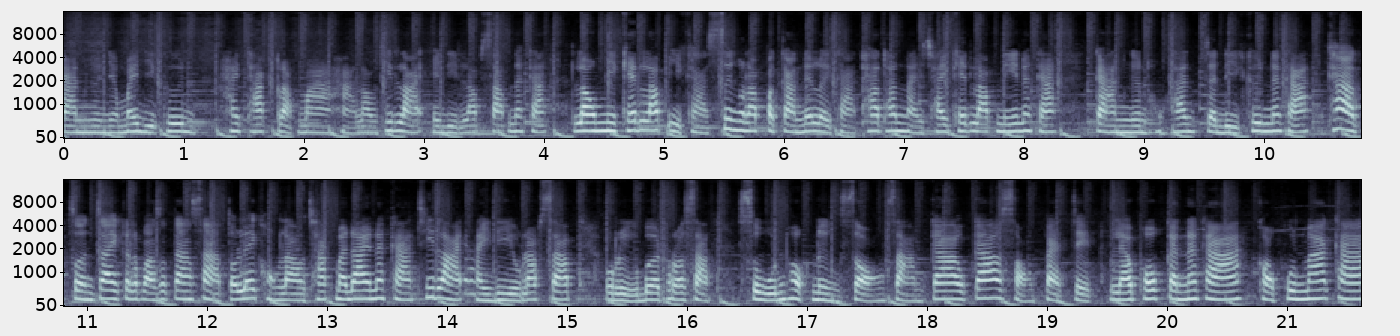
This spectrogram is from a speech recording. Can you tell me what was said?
การเงินยังไม่ดีขึ้น ให้ทักกลับมาหาเราที่ Line ID รับทรัพย์นะคะ เรามีเคล็ดลับอีกค่ะ ซึ่งรับประกันได้เลยค่ะ ถ้าท่านไหนใช้เคล็ดลับนี้นะคะ การเงินของท่านจะดีขึ้นนะคะ ค่ะสนใจกระเป๋าสตางค์ศาสตร์ตัวเลขของเราชักมาได้นะคะ ที่ Line ID รับทรัพย์ หรือเบอร์โทรศัพท์ 0612399287 แล้วพบกันนะคะ ขอบคุณมากค่ะ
